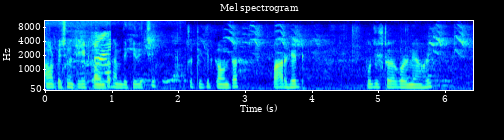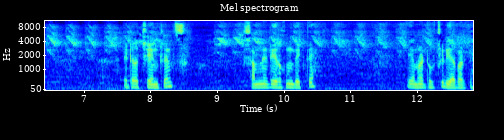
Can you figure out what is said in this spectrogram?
আমার পেছনে টিকিট কাউন্টার আমি দেখিয়ে দিচ্ছি। হচ্ছে টিকিট কাউন্টার পার হেড পঁচিশ টাকা করে নেওয়া হয়। এটা হচ্ছে এন্ট্রেন্স সামনে এটি এরকম দেখতে। এই আমরা ঢুকছি ডিয়ার পার্কে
